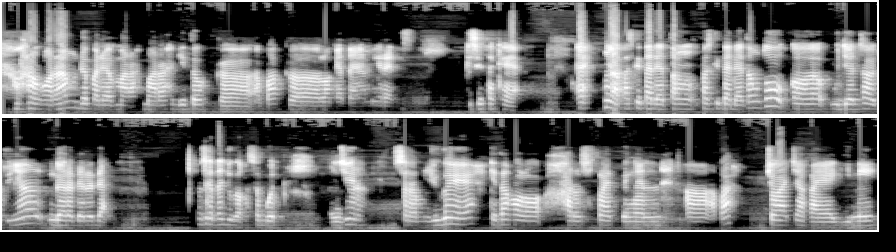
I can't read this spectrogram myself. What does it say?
orang-orang udah pada marah-marah gitu ke apa ke loketnya Emirates. Terus kita kayak eh nggak pas kita datang pas kita datang tuh eh, hujan saljunya nggak reda-reda terus kita juga kesebut anjir serem juga ya kita kalau harus flight dengan uh, apa cuaca kayak gini.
